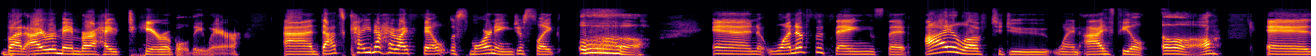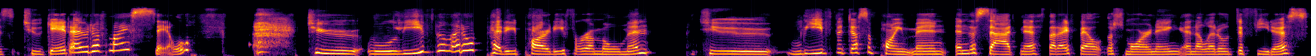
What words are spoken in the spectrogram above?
But i remember how terrible they were. And that's kind of how i felt this morning just like ugh and one of the things that I love to do when I feel ugh is to get out of myself, to leave the little pity party for a moment, to leave the disappointment and the sadness that I felt this morning and a little defeatist.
